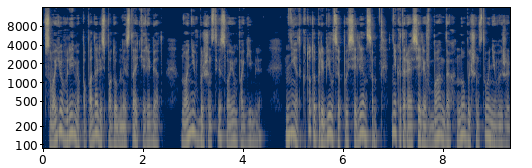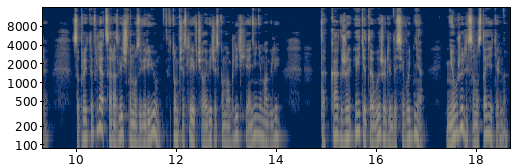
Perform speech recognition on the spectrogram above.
В свое время попадались подобные стайки ребят, но они в большинстве своем погибли. Нет, кто-то прибился к поселенцам, некоторые осели в бандах, но большинство не выжили. Сопротивляться различному зверью, в том числе и в человеческом обличье, они не могли. Так как же эти-то выжили до сего дня? Неужели самостоятельно?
